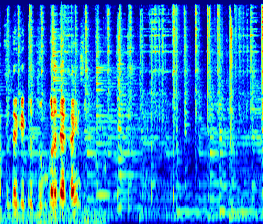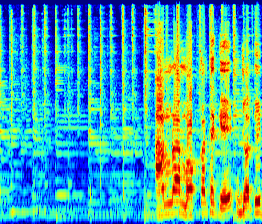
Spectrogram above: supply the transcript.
আপনাদেরকে একটু জুম করে দেখাই। আমরা মক্কা থেকে যতই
